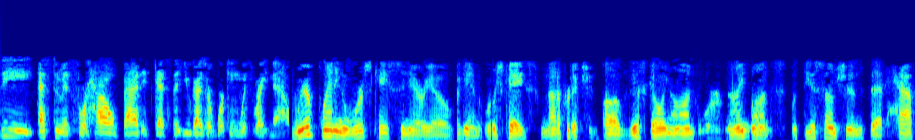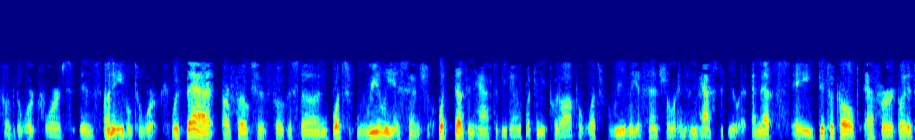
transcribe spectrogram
the estimate for how bad it gets that you guys are working with right now? We're planning a worst case scenario, again, worst case, not a prediction, of this going on for nine months with the assumption that half of the workforce is unable to work. With that, our folks have focused on what's really essential, what doesn't have to be done, what can be put off, but what's really essential and who has to do it. And that's a difficult effort, but it's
